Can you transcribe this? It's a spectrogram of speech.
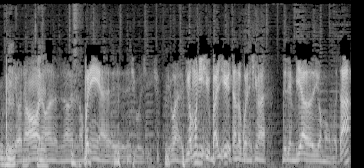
Ujú. Pero no, no, no, no ponía de, de su bolsillo. Y bueno, el Dios municipal sigue estando por encima del enviado de Dios Momo, ¿está?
